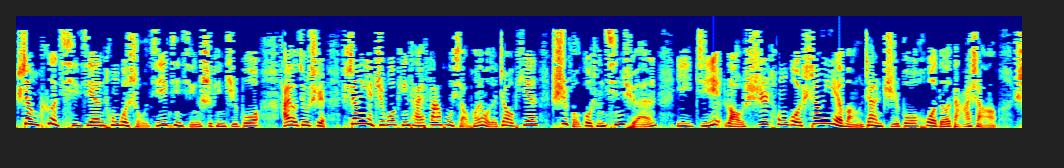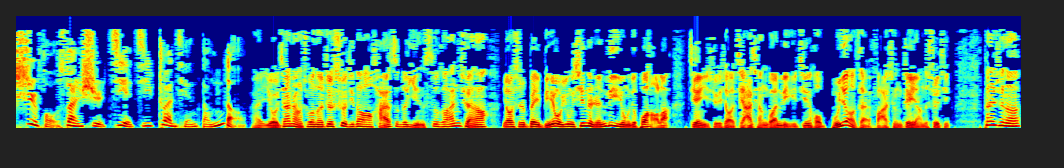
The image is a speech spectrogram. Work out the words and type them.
上课期间通过手机进行视频直播？还有就是商业直播平台发布小朋友的照片是否构成侵权？以及老师通过商业网站直播获得打赏是否算是借机赚钱等等？哎，有家长说呢，这涉及到孩子的隐私和安全啊，要是被别有用心的人利用就不好了。建议学校加强管理，今后不要再发生这样的事情。但是呢，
